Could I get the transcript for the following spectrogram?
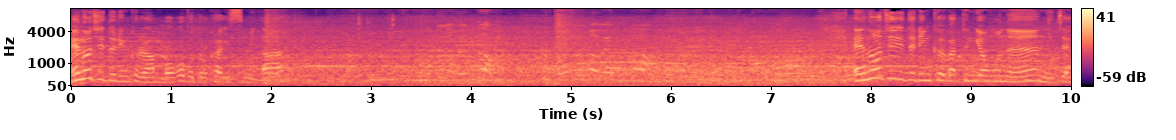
에너지 드링크를 한번 먹어보도록 하겠습니다. 에너지 드링크 같은 경우는 이제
